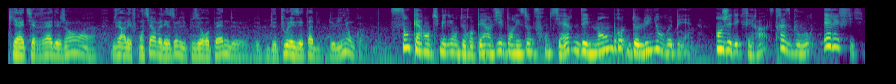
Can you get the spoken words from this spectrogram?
qui attirerait des gens euh, vers les frontières, vers les zones les plus européennes de, tous les États de, de l'Union. 140 millions d'Européens vivent dans les zones frontières des membres de l'Union européenne. Angélique Ferrat, Strasbourg, RFI.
